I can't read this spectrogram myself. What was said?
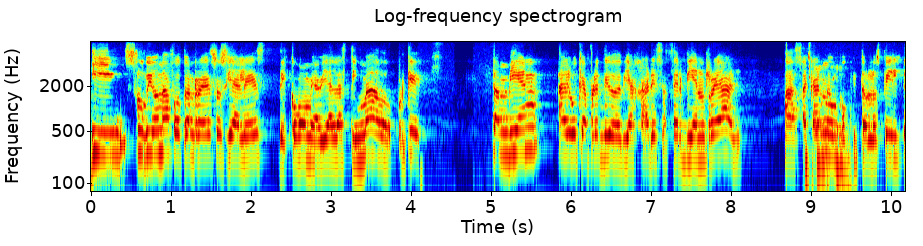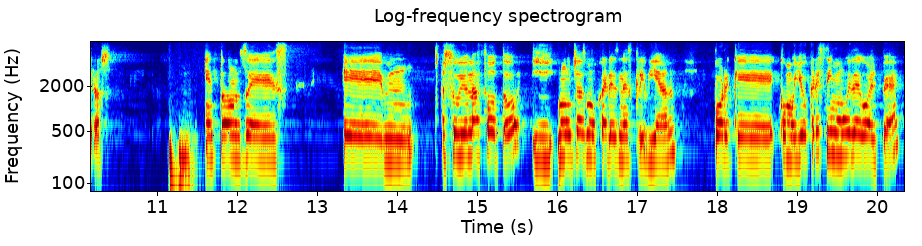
Y subí una foto en redes sociales de cómo me había lastimado, porque también algo que he aprendido de viajar es hacer bien real, a sacarme un poquito los filtros. Entonces, em, subí una foto y muchas mujeres me escribían porque como yo crecí muy de golpe,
